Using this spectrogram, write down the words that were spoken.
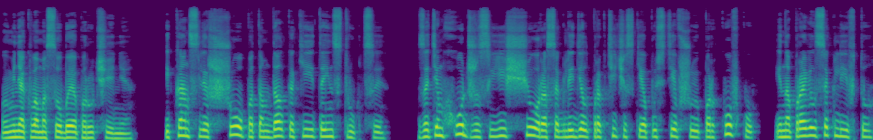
У меня к вам особое поручение" и канцлер шепотом дал какие-то инструкции. Затем Ходжес еще раз оглядел практически опустевшую парковку и направился к лифту.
